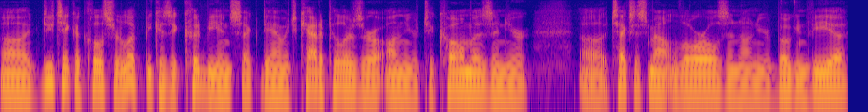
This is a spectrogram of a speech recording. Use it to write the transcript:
uh, do take a closer look because it could be insect damage. Caterpillars are on your tecomas and your Texas mountain laurels and on your bougainvillea.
